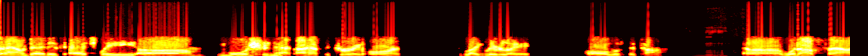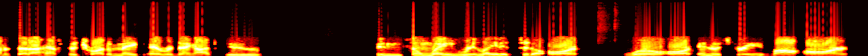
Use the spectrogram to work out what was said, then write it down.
found that it's actually um, more than that. I have to create art like literally all of the time. Hmm. Uh, what I've found is that I have to try to make everything I do in some way related to the art world, art industry, my art,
